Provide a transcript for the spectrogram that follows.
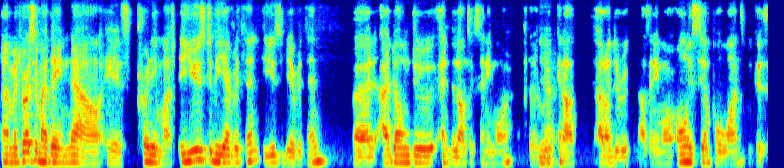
a majority of my day now is pretty much, it used to be everything. It used to be everything. But I don't do endodontics anymore. Yeah. root canal, I don't do root canals anymore. Only simple ones because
